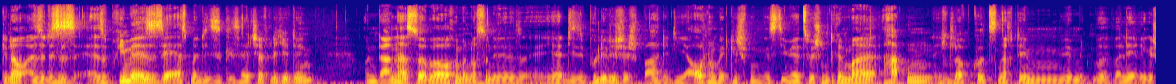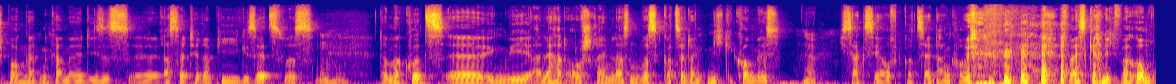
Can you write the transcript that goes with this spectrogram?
Genau, also das ist, also primär ist es ja erstmal dieses gesellschaftliche Ding. Und dann hast du aber auch immer noch so eine, ja, diese politische Sparte, die ja auch noch mitgeschwungen ist, die wir zwischendrin mal hatten. Ich glaube, kurz nachdem wir mit Valerie gesprochen hatten, kam ja dieses äh, Rastertherapie-Gesetz, was da mal kurz äh, irgendwie alle hat aufschreien lassen, was Gott sei Dank nicht gekommen ist. Ja. Ich sag sehr oft Gott sei Dank heute. ich weiß gar nicht warum.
